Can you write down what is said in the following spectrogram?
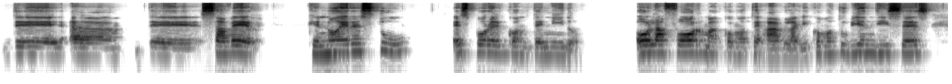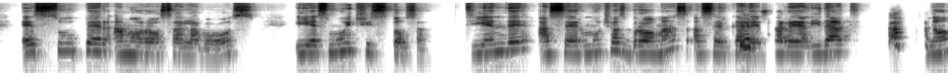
de, ah, de saber que no eres tú es por el contenido o la forma como te habla. Y como tú bien dices, es súper amorosa la voz y es muy chistosa. Tiende a hacer muchas bromas acerca de esta realidad, ¿no?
